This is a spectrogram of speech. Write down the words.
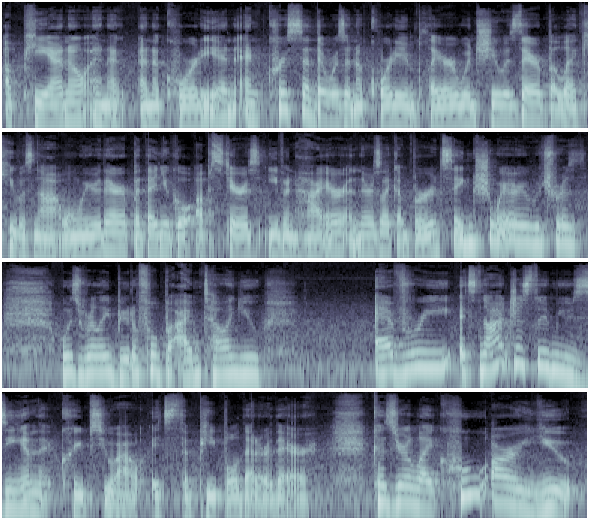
a piano and a, an accordion. And Chris said there was an accordion player when she was there, but like he was not when we were there. But then you go upstairs even higher, and there's like a bird sanctuary, which was was really beautiful. But I'm telling you, every it's not just the museum that creeps you out; it's the people that are there, because you're like, who are you?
